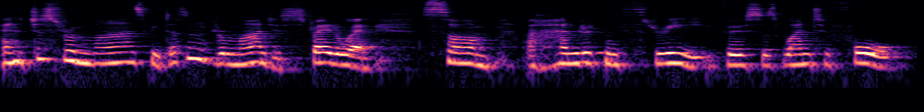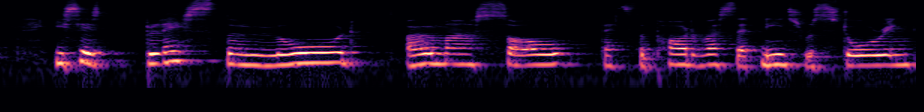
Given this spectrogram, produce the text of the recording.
And it just reminds me, doesn't it remind you straight away? Psalm 103, verses 1 to 4. He says, Bless the Lord, O my soul. That's the part of us that needs restoring.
